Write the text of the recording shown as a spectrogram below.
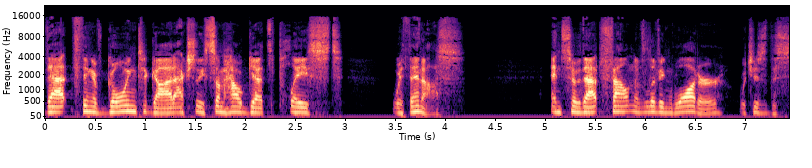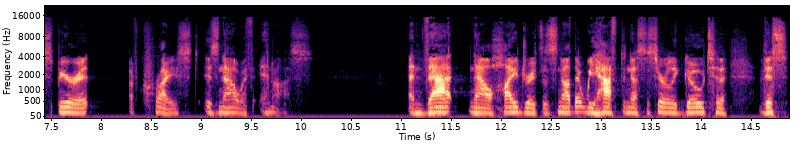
that thing of going to God actually somehow gets placed within us. And so that fountain of living water, which is the Spirit of Christ, is now within us. And that now hydrates. It's not that we have to necessarily go to this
